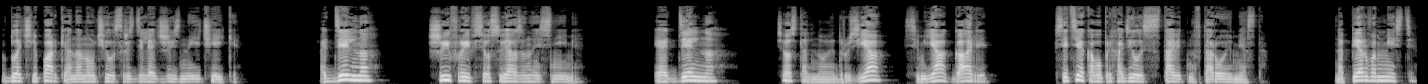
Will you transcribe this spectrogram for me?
В Блэчли-парке она научилась разделять жизнь на ячейки. Отдельно шифры и все связанное с ними. И отдельно все остальное — друзья, семья, Гарри. Все те, кого приходилось ставить на второе место. На первом месте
